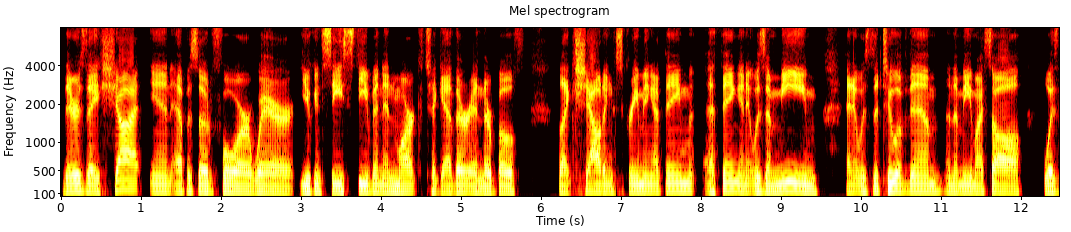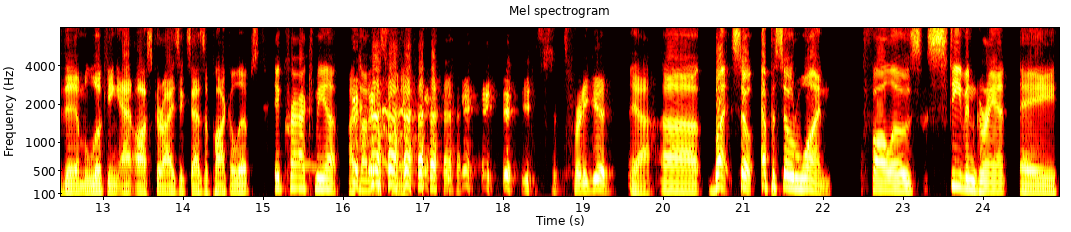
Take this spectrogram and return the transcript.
there's a shot in episode four where you can see Steven and Mark together, and they're both like shouting, screaming at thing, a thing, and it was a meme, and it was the two of them, and the meme I saw was them looking at Oscar Isaacs as Apocalypse. It cracked me up. I thought it was funny. it's pretty good. Yeah. Uh, but so episode one follows Steven Grant, a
